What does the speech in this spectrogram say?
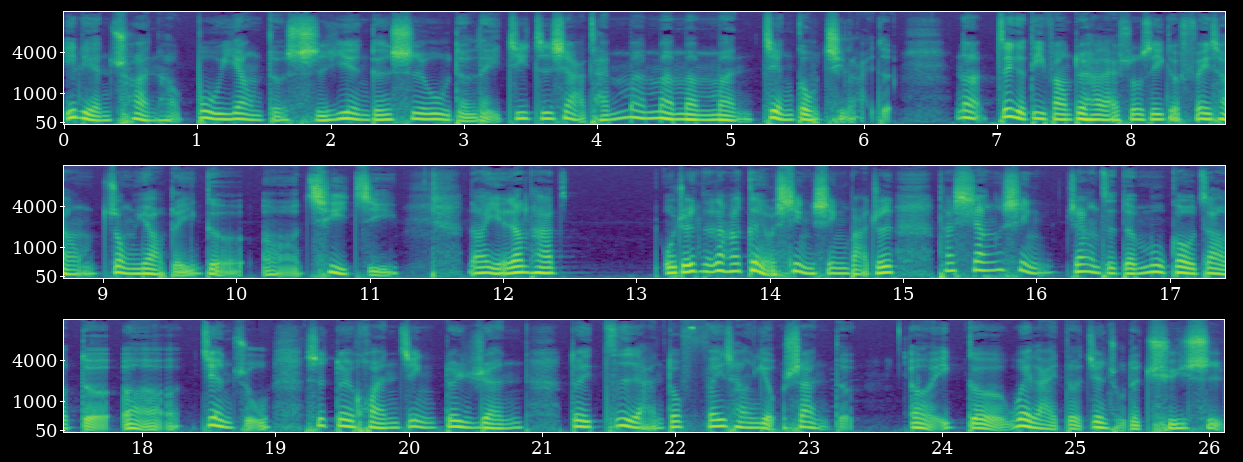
一连串哈不一样的实验跟事物的累积之下，才慢慢慢慢建构起来的。那这个地方对他来说是一个非常重要的一个呃契机，那也让他。我觉得让他更有信心吧，就是他相信这样子的木构造的呃建筑是对环境、对人、对自然都非常友善的呃一个未来的建筑的趋势。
